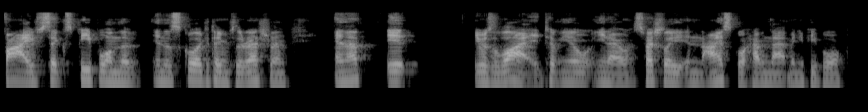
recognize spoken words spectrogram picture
five, six people in the in the school that could take me to the restroom, and that it it was a lot. It took me, you know, especially in high school, having that many people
